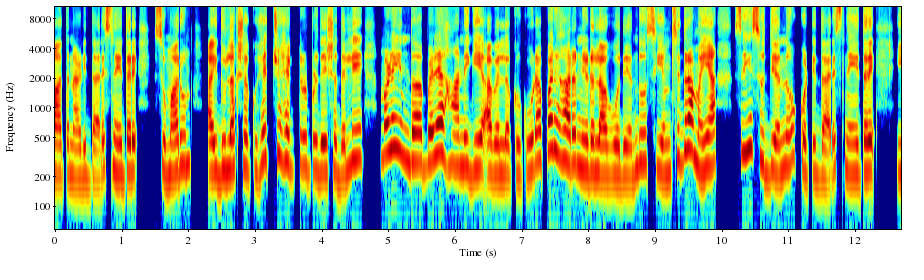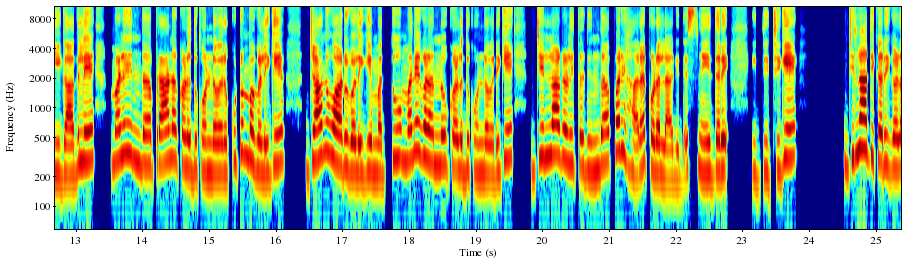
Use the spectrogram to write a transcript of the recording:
ಮಾತನಾಡಿದ್ದಾರೆ ಸ್ನೇಹಿತರೆ. ಸುಮಾರು ಐದು ಲಕ್ಷಕ್ಕೂ ಹೆಚ್ಚು ಹೆಕ್ಟೇರ್ ಪ್ರದೇಶದಲ್ಲಿ ಮಳೆಯಿಂದ ಬೆಳೆ ಹಾನಿಗೆ ಅವೆಲ್ಲಕ್ಕೂ ಕೂಡ ಪರಿಹಾರ ನೀಡಲಾಗುವುದು ಎಂದು ಸಿಎಂ ಸಿದ್ದರಾಮಯ್ಯ ಸಿಹಿ ಸುದ್ದಿಯನ್ನು ಕೊಟ್ಟಿದ್ದಾರೆ ಸ್ನೇಹಿತರೆ. ಈಗಾಗಲೇ ಮಳೆಯಿಂದ ಪ್ರಾಣ ಕಳೆದುಕೊಂಡವರ ಕುಟುಂಬಗಳಿಗೆ, ಜಾನುವಾರುಗಳಿಗೆ ಮತ್ತು ಮನೆಗಳನ್ನು ಕಳೆದುಕೊಂಡವರಿಗೆ ಜಿಲ್ಲಾಡಳಿತದಿಂದ ಪರಿಹಾರ ಕೊಡಲಾಗಿದೆ ಸ್ನೇಹಿತರೆ. ಇತ್ತೀಚೆಗೆ ಜಿಲ್ಲಾಧಿಕಾರಿಗಳ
